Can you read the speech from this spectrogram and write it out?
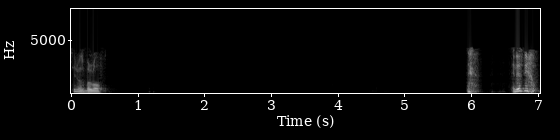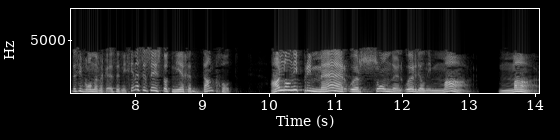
sien ons belofte. En dis die dis die wonderlike, is dit nie? Genesis 6 tot 9, dank God. Handel nie primêr oor sonde en oordeel nie, maar maar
